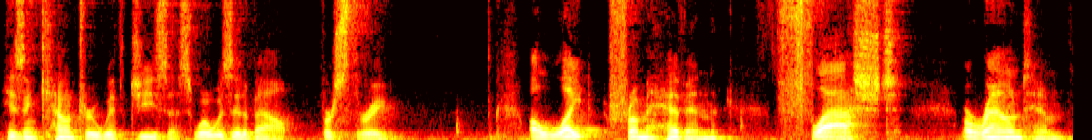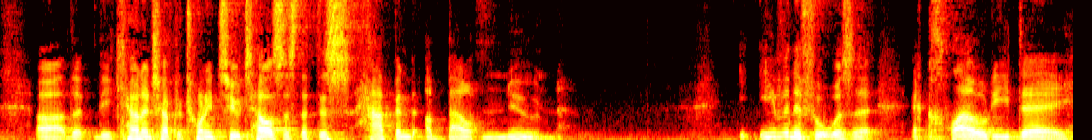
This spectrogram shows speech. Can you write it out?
his encounter with Jesus. What was it about? Verse 3 A light from heaven flashed around him. Uh, the, the account in chapter 22 tells us that this happened about noon. Even if it was a, a cloudy day,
